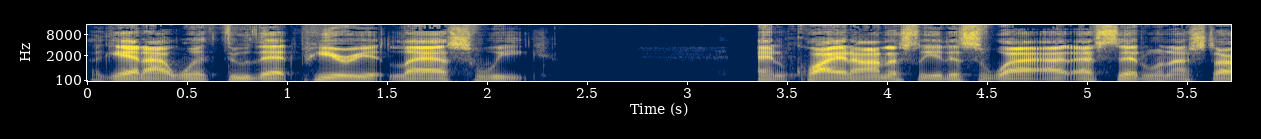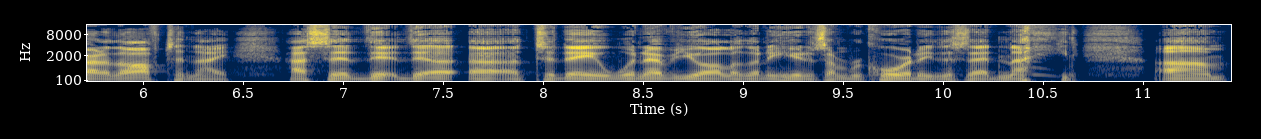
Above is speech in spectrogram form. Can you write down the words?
Again, I went through that period last week. And quite honestly, this is why I, I said when I started off tonight, I said uh, uh today, whenever you all are going to hear this, I'm recording this at night. Um,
